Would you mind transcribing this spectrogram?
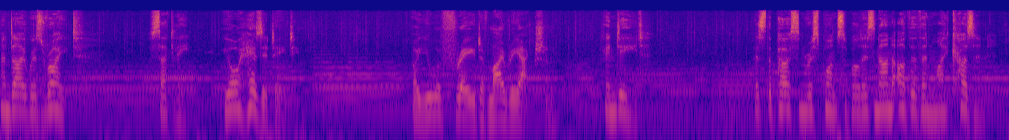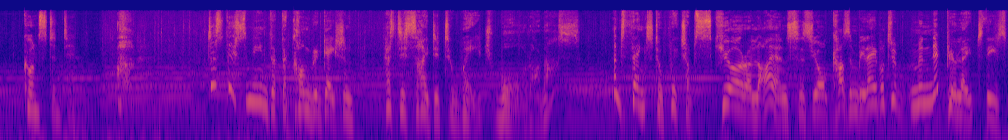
And I was right. Sadly. You're hesitating. Are you afraid of my reaction? Indeed. As the person responsible is none other than my cousin, Constantine. Ah, does this mean that the congregation has decided to wage war on us? And thanks to which obscure alliance has your cousin been able to manipulate these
